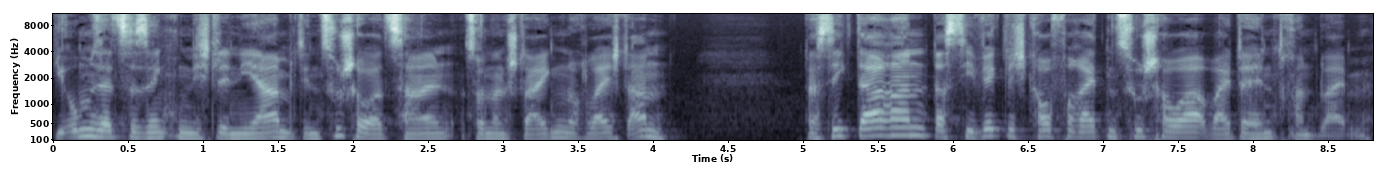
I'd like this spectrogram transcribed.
die Umsätze sinken nicht linear mit den Zuschauerzahlen, sondern steigen noch leicht an. Das liegt daran, dass die wirklich kaufbereiten Zuschauer weiterhin dranbleiben.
